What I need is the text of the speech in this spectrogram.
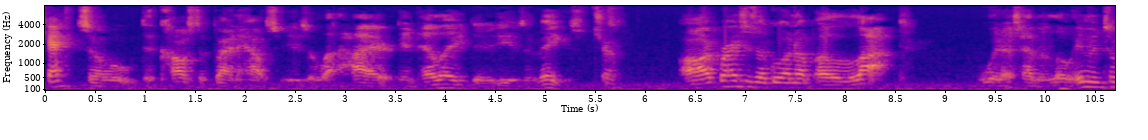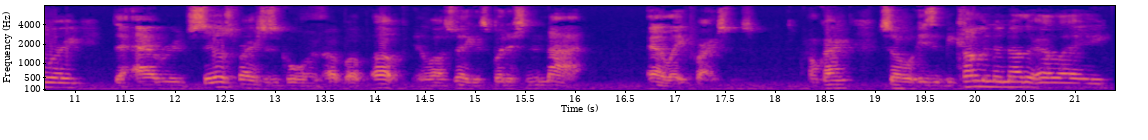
Okay. So the cost of buying a house is a lot higher in LA than it is in Vegas. Sure. Our prices are going up a lot with us having low inventory. The average sales price is going up, up, up in Las Vegas, but it's not LA prices. Okay? So is it becoming another LA?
